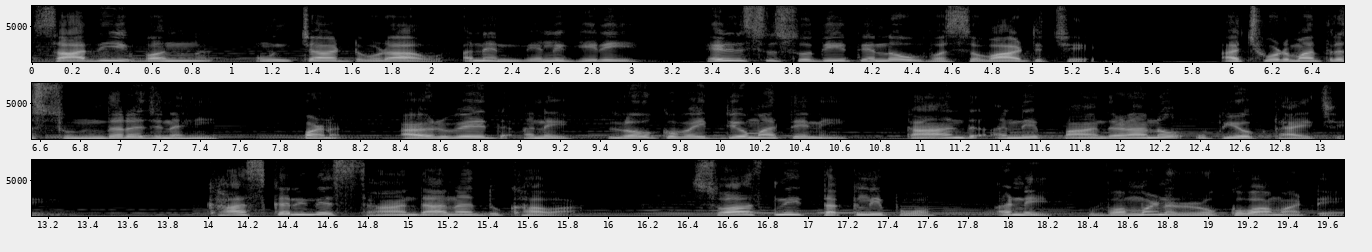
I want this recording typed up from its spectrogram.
સાદી વન, ઊંચા ઢોળાવ અને નીલગિરી હિલ્સ સુધી તેનો વસવાટ છે. આ છોડ માત્ર સુંદર જ નહીં, પણ આયુર્વેદ અને લોકવૈદ્યોમાં તેની કાંદ અને પાંદડાનો ઉપયોગ થાય છે. ખાસ કરીને સાંધાના દુખાવા, શ્વાસની તકલીફો અને વમણ રોકવા માટે.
